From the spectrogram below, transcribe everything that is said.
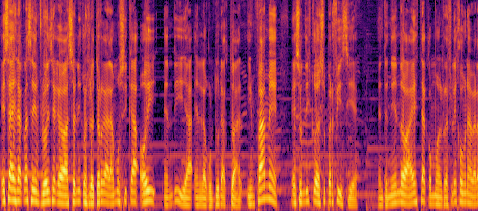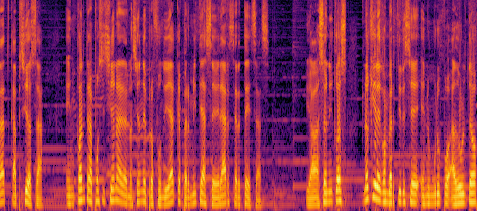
Esa es la clase de influencia que Babasónicos le otorga a la música hoy en día en la cultura actual. Infame es un disco de superficie, entendiendo a esta como el reflejo de una verdad capciosa, en contraposición a la noción de profundidad que permite aseverar certezas. Y Babasónicos no quiere convertirse en un grupo adulto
